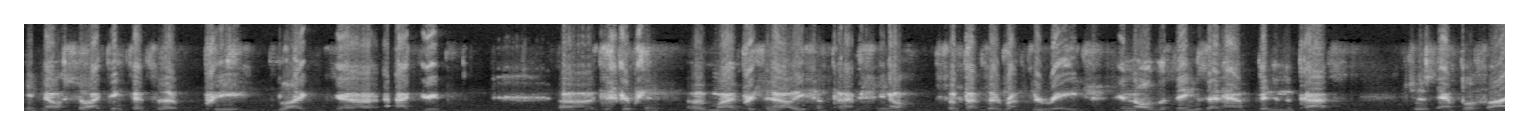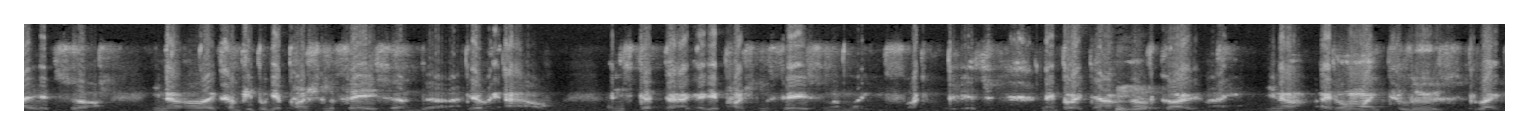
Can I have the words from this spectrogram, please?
you know. So I think that's a pretty like uh, accurate uh, description of my personality. Sometimes, you know, sometimes I run through rage, and all the things that happened in the past just amplify it. So you know, like some people get punched in the face, and uh, they're like, "Ow." And you step back, I get punched in the face, and I'm like, you fucking bitch. And I bite down Yeah. off guard, and I, you know, I don't like to lose. Like,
